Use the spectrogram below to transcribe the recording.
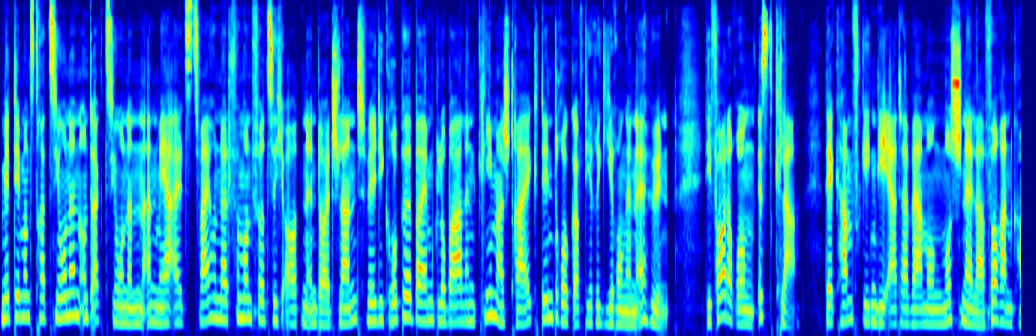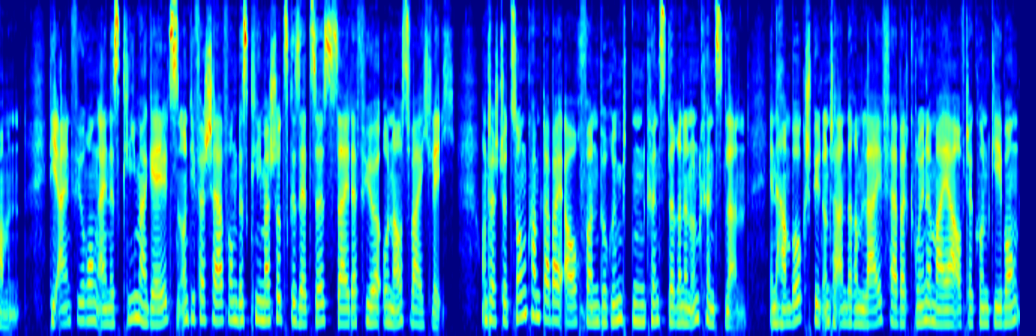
Mit Demonstrationen und Aktionen an mehr als 245 Orten in Deutschland will die Gruppe beim globalen Klimastreik den Druck auf die Regierungen erhöhen. Die Forderung ist klar. Der Kampf gegen die Erderwärmung muss schneller vorankommen. Die Einführung eines Klimagelds und die Verschärfung des Klimaschutzgesetzes sei dafür unausweichlich. Unterstützung kommt dabei auch von berühmten Künstlerinnen und Künstlern. In Hamburg spielt unter anderem live Herbert Grönemeyer auf der Kundgebung.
